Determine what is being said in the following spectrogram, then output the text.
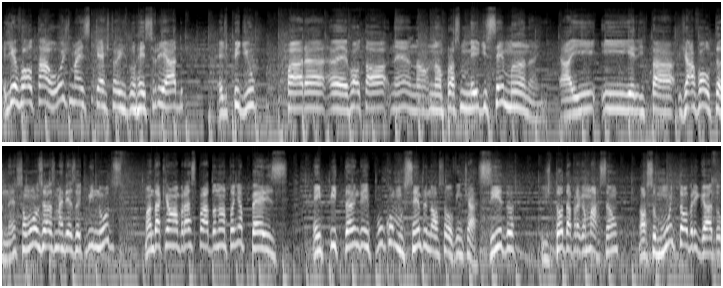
Ele ia voltar hoje, mas questões do resfriado. Ele pediu para é, voltar né, no, no próximo meio de semana. Aí e ele tá já voltando, né? São 11 horas mais 18 minutos. Mandar aqui um abraço para dona Antônia Pérez em Pitanga e como sempre, nosso ouvinte assíduo de toda a programação. Nosso muito obrigado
